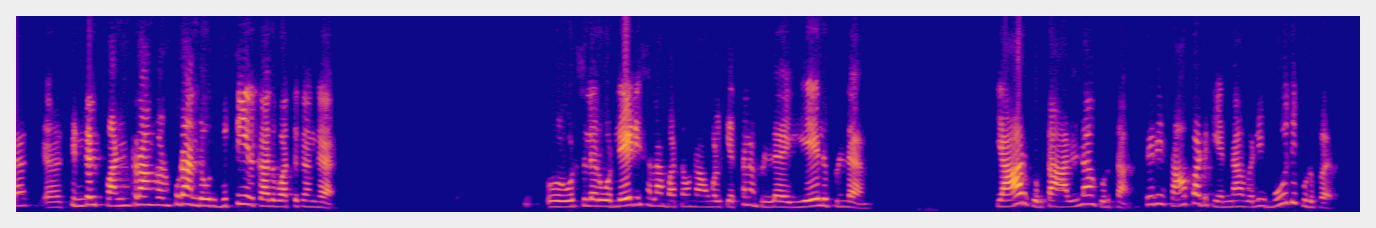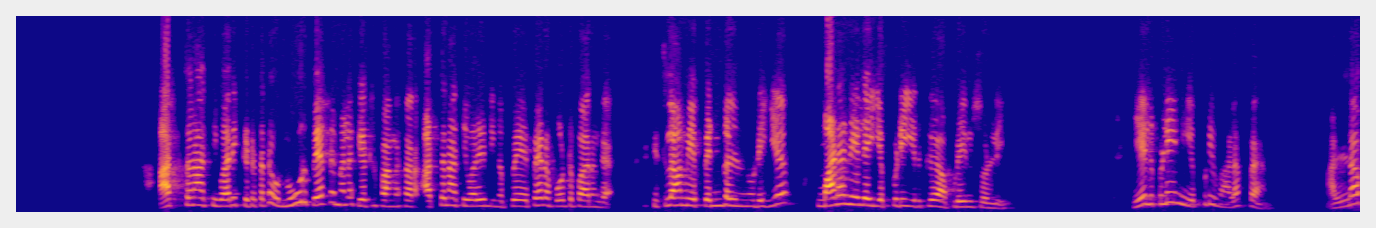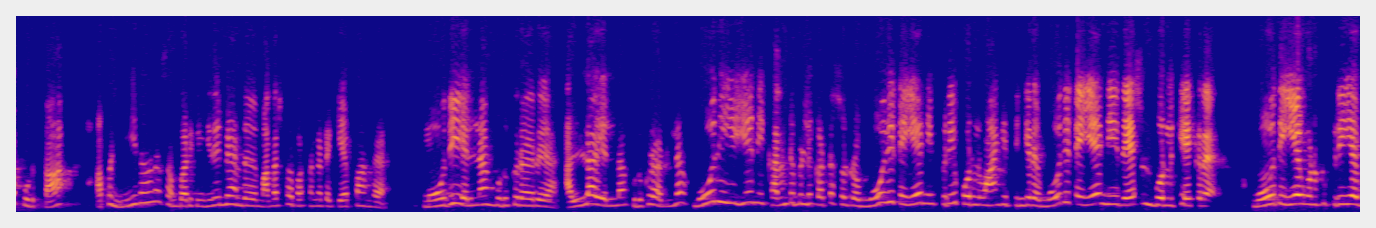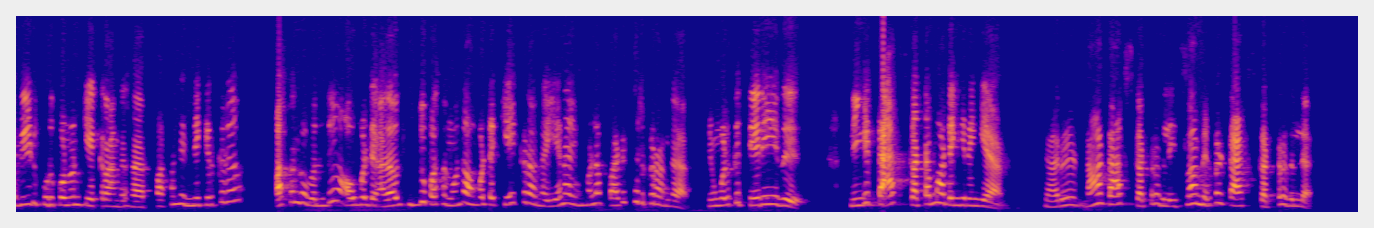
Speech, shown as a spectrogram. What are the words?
கிண்டல் பண்றாங்கன்னு கூட அந்த ஒரு புத்தி இருக்காது பாத்துக்கங்க ஒரு சிலர் ஒரு லேடிஸ் எல்லாம் பார்த்தோம்னா அவங்களுக்கு எத்தனை பிள்ளை? ஏழு பிள்ளை. யார் கொடுத்தா? அல்லாஹ் கொடுத்தான் சரி சாப்பாட்டுக்கு என்ன வழி? மோதி கொடுப்பார். அர்ச்சனா திவாரி கிட்டத்தட்ட ஒரு நூறு பேர்த்த மேல கேட்டிருப்பாங்க சார் அர்ச்சனா திவாரி நீங்க பே- பேரை போட்டு பாருங்க. இஸ்லாமிய பெண்களினுடைய மனநிலை எப்படி இருக்கு அப்படின்னு சொல்லி. ஏழு பிள்ளைய நீ எப்படி வளர்ப்ப? அல்லாஹ் கொடுத்தான் அப்ப நீதானே சம்பாதிக்க இதுமே அந்த மதரசா பசங்கிட்ட கேட்பாங்க மோதி எல்லாம் கொடுக்குறாரு அல்லாஹ் எல்லாம் கொடுக்குறாருல்ல மோதியே நீ கரண்ட் பில்லு கட்ட சொல்ற மோதிட்டையே நீ ஃப்ரீ பொருள் வாங்கி திங்கிற மோதிட்டையே நீ ரேஷன் பொருள் கேக்குற மோதியே உனக்கு ஃப்ரீயா வீடு கொடுக்கணும்னு கேக்குறாங்க சார் பசங்க இன்னைக்கு இருக்கிற பசங்க வந்து அவங்கள்ட்ட அதாவது ஹிந்து பசங்க வந்து அவங்கள்ட்ட கேக்குறாங்க ஏன்னா இவங்க எல்லாம் படிச்சிருக்கிறாங்க. இவங்களுக்கு தெரியுது. நீங்க டாக்ஸ் கட்ட மாட்டேங்கிறீங்க யாரு? நான் டாக்ஸ் கட்டுறதில்ல. இஸ்லாமியர்கள் டாக்ஸ் கட்டுறது இல்ல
